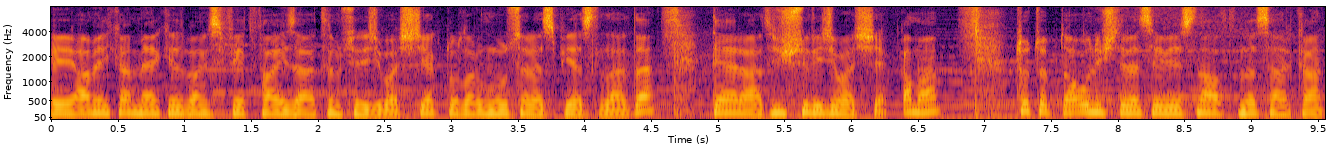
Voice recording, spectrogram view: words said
Ee, Amerikan Merkez Bankası Fed faiz artırım süreci başlayacak. Doların uluslararası piyasalarda değer artış süreci başlayacak. Ama tutup da 13 lira seviyesinin altında sarkan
